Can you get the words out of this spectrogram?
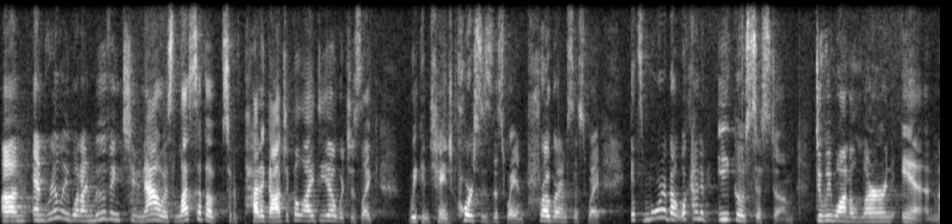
Um, and really, what I'm moving to now is less of a sort of pedagogical idea, which is like, we can change courses this way and programs this way. It's more about what kind of ecosystem do we want to learn in?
